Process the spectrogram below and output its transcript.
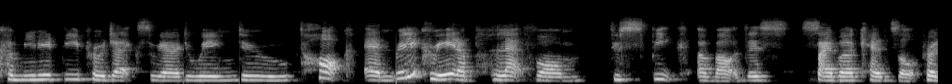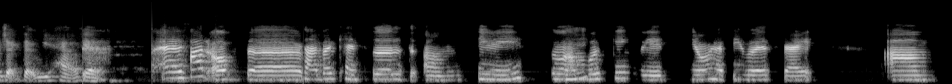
community projects we are doing to talk and really create a platform to speak about this cyber cancel project that we have? Yeah. As part of the cyber cancelled um, series, so mm-hmm. I'm working with you know Happy Words, right? Um,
